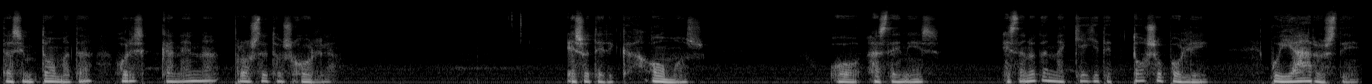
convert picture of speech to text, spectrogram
τα συμπτώματα χωρίς κανένα πρόσθετο σχόλιο. Εσωτερικά όμως ο ασθενής αισθανόταν να καίγεται τόσο πολύ που οι άρρωστοι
